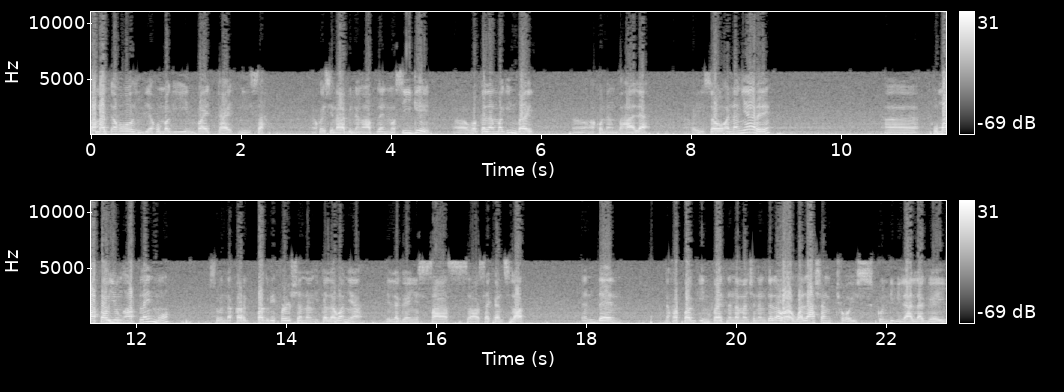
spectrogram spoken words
tamad ako, hindi ako mag invite kahit ni isa. Okay, sinabi ng upline mo, sige, uh, wag ka lang mag-invite, uh, ako nang bahala. Okay, so anong nangyari? Uh, pumataw yung upline mo, so nakapag-refer siya ng ikalawa niya, nilagay niya sa, sa second slot, and then, nakapag-invite na naman siya ng dalawa, wala siyang choice, kundi ilalagay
